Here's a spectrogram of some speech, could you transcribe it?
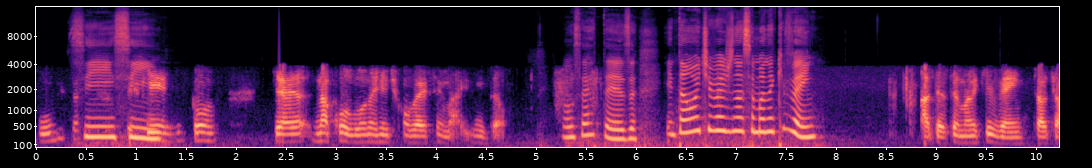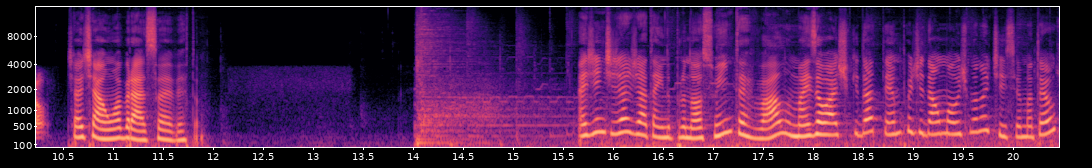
pública. Sim, sim. Que, que é, na coluna a gente converse mais, então. Com certeza. Então eu te vejo na semana que vem. Até semana que vem. Tchau, tchau. Tchau, tchau. Um abraço, Everton. A gente já já tá indo pro nosso intervalo, mas eu acho que dá tempo de dar uma última notícia, Matheus.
